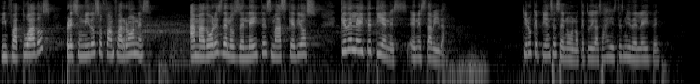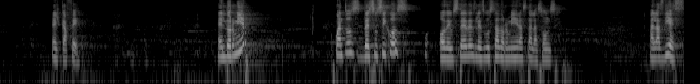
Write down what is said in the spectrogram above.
Infatuados, presumidos o fanfarrones, amadores de los deleites más que Dios. ¿Qué deleite tienes en esta vida? Quiero que pienses en uno, que tú digas, ay, este es mi deleite. El café. ¿El dormir? ¿Cuántos de sus hijos o de ustedes les gusta dormir hasta las 11? A las 10.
